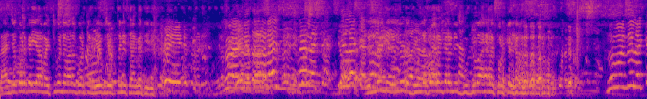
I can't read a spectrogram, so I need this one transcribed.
లంచ కొడుక ఇలా మట్టిగుండే వాళ్ళకి కొడతారు రేపు చెప్తాను ఈ సంగతి ఎల్లుండి ఎల్లుండి గుండె సారం కదా నీ గుడ్లు వాయాల కొడుక నువ్వు నీ లెక్క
